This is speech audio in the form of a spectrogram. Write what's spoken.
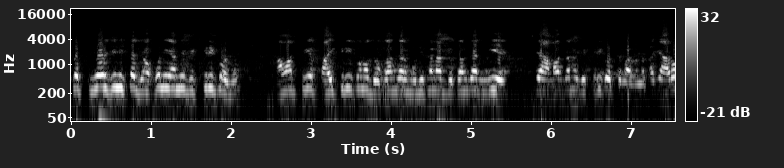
তো পিওর জিনিসটা যখনই আমি বিক্রি করব আমার থেকে পাইকারি কোনো দোকানদার মুদিখানার দোকানদার নিয়ে সে আমার দামে বিক্রি করতে পারবে না। তাকে আরও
